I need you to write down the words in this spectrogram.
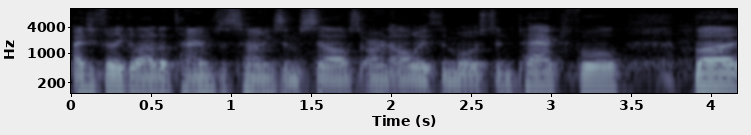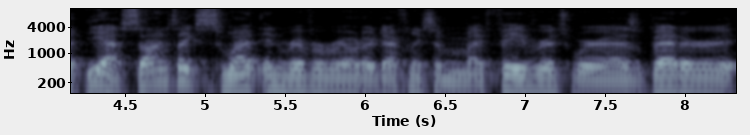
I just feel like a lot of times the songs themselves aren't always the most impactful. But yeah, songs like Sweat and River Road are definitely some of my favorites, whereas Better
